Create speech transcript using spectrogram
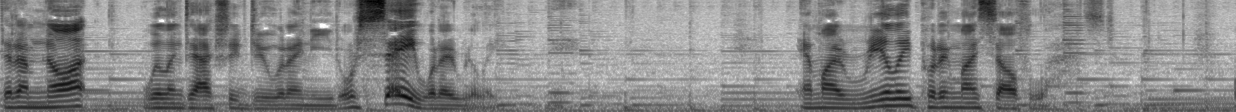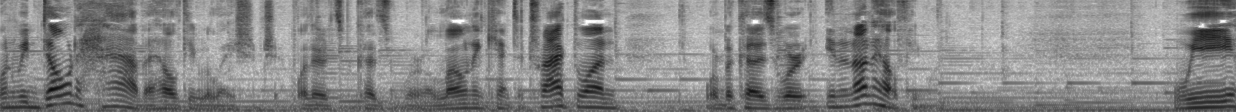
That I'm not willing to actually do what I need or say what I really need. Am I really putting myself last? When we don't have a healthy relationship, whether it's because we're alone and can't attract one, or because we're in an unhealthy one, we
